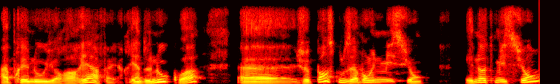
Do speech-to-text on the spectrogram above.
après nous, il y aura rien, enfin rien de nous, quoi. Euh, je pense que nous avons une mission. Et notre mission,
